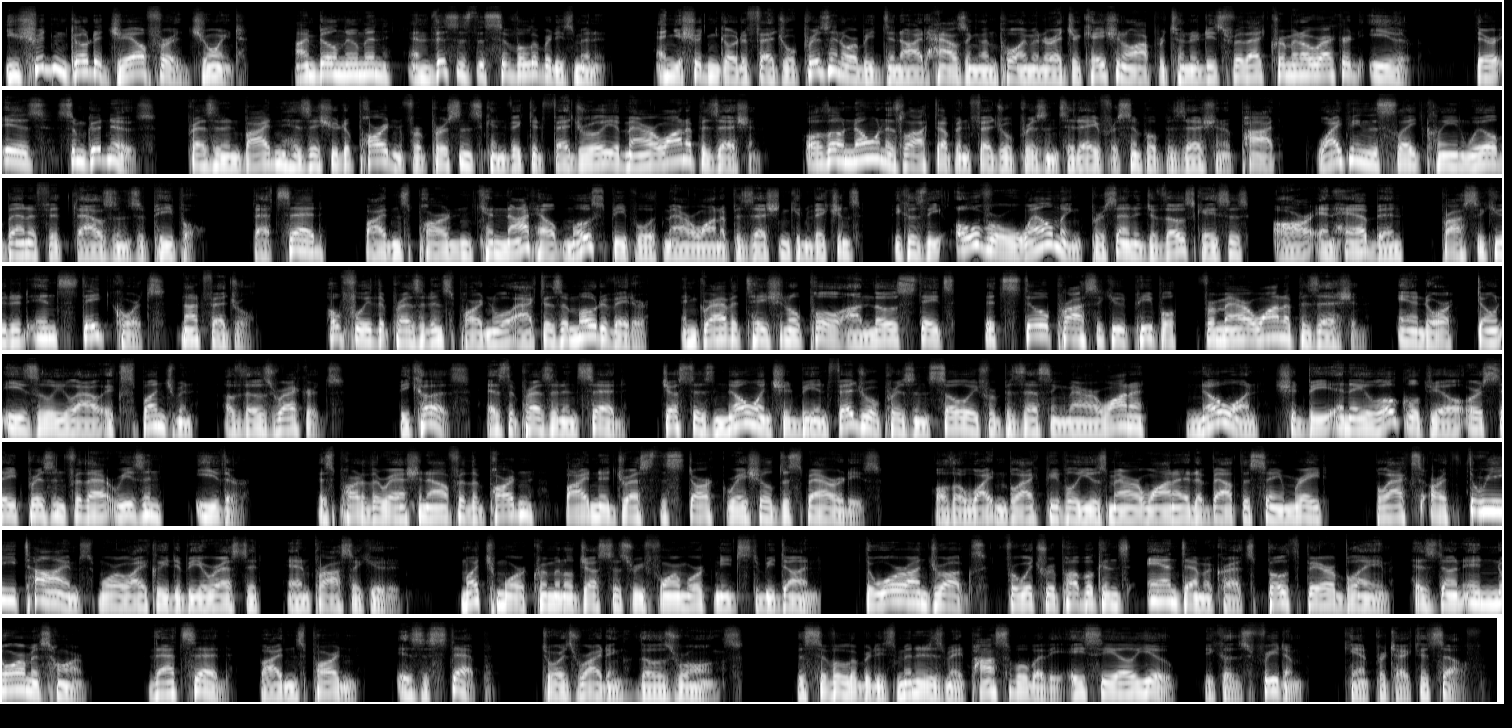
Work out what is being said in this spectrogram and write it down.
You shouldn't go to jail for a joint. I'm Bill Newman, and this is the Civil Liberties Minute. And you shouldn't go to federal prison or be denied housing, employment, or educational opportunities for that criminal record either. There is some good news. President Biden has issued a pardon for persons convicted federally of marijuana possession. Although no one is locked up in federal prison today for simple possession of pot, wiping the slate clean will benefit thousands of people. That said, Biden's pardon cannot help most people with marijuana possession convictions because the overwhelming percentage of those cases are and have been prosecuted in state courts, not federal. Hopefully, the president's pardon will act as a motivator and gravitational pull on those states that still prosecute people for marijuana possession and or don't easily allow expungement of those records. Because, as the president said, just as no one should be in federal prison solely for possessing marijuana, no one should be in a local jail or state prison for that reason either. As part of the rationale for the pardon, Biden addressed the stark racial disparities. Although white and black people use marijuana at about the same rate, blacks are three times more likely to be arrested and prosecuted. Much more criminal justice reform work needs to be done. The war on drugs, for which Republicans and Democrats both bear blame, has done enormous harm. That said, Biden's pardon is a step towards righting those wrongs. The Civil Liberties Minute is made possible by the ACLU because freedom can't protect itself.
